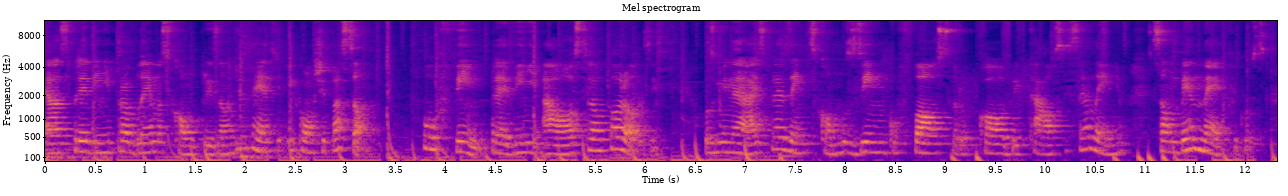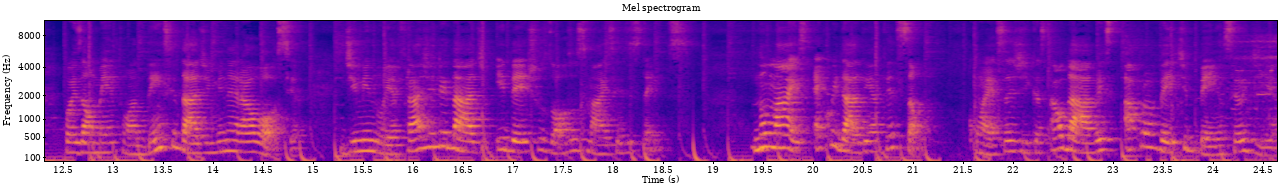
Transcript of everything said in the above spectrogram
elas previnem problemas como prisão de ventre e constipação. Por fim, previne a osteoporose. Os minerais presentes como zinco, fósforo, cobre, cálcio e selênio são benéficos, pois aumentam a densidade mineral óssea, diminui a fragilidade e deixa os ossos mais resistentes. No mais, é cuidado e atenção. Com essas dicas saudáveis, aproveite bem o seu dia.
